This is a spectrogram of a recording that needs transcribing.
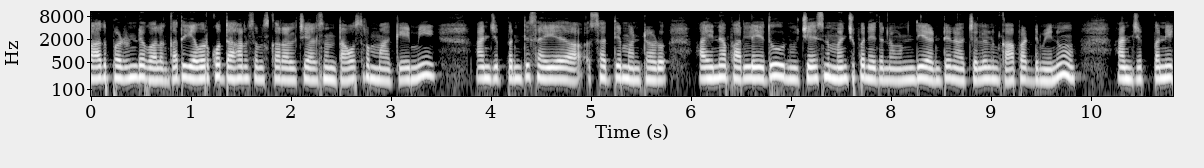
బాధపడి ఉండే వాళ్ళం కదా ఎవరికో దహన సంస్కారాలు చేయాల్సినంత అవసరం మాకేమి అని చెప్పంటే సయ్య సత్యం అంటాడు. అయినా పర్లేదు నువ్వు చేసిన మంచి పని ఏదైనా ఉంది అంటే నా చెల్లెలను కాపాడమేను అని చెప్పని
